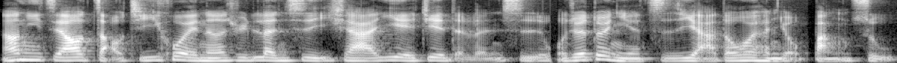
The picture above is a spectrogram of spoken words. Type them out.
然后你只要找机会呢，去认识一下业界的人士，我觉得对你的职涯都会很有帮助。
